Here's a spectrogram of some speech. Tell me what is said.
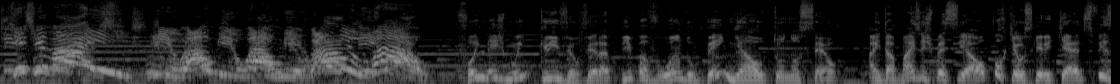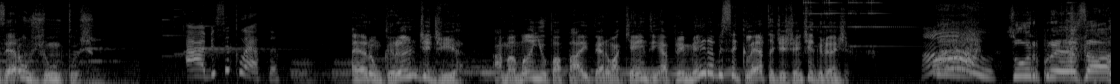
que demais! Miau, miau, miau, miau! Foi mesmo incrível ver a pipa voando bem alto no céu. Ainda mais especial porque os Kitty Cats fizeram juntos. A bicicleta. Era um grande dia. A mamãe e o papai deram a Candy a primeira bicicleta de gente grande. Surpresa!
